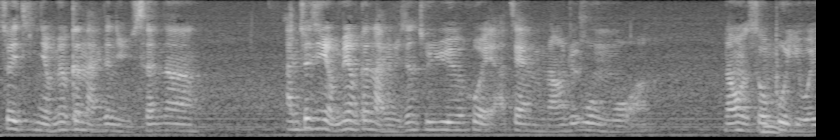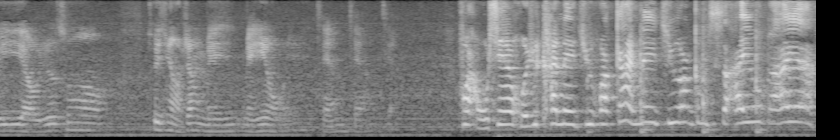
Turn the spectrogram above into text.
最近有没有跟哪一个女生啊？啊，你最近有没有跟哪个女生出去约会啊？这样，然后就问我，啊，然后我说不以为意啊，嗯、我就说最近好像没没有哎，怎样怎样怎样。哇，我现在回去看那句话，看那句话，更是哎呦哎呀，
